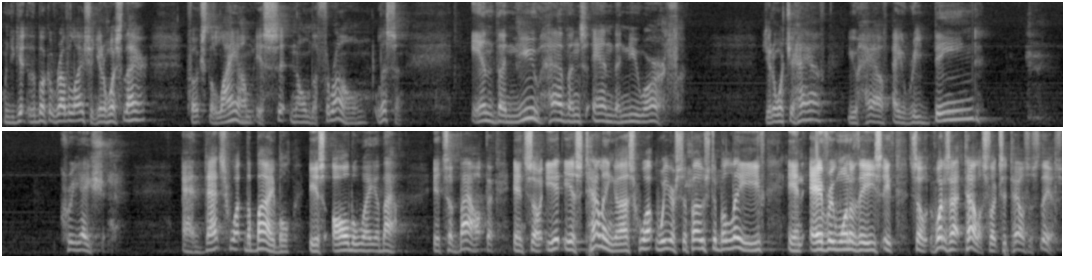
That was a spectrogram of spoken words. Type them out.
when you get to the book of Revelation, you know what's there? Folks, the Lamb is sitting on the throne, listen, in the new heavens and the new earth. You know what you have? You have a redeemed creation. And that's what the Bible is all the way about. It's about, the, and so it is telling us what we are supposed to believe in every one of these. So, what does that tell us, folks? It tells us this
